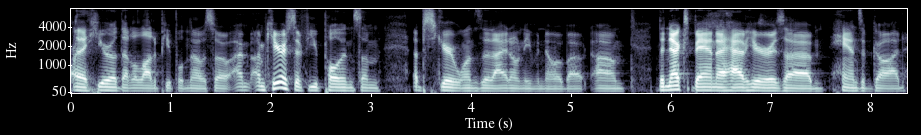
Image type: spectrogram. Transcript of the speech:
a hero that a lot of people know. So I'm I'm curious if you pull in some obscure ones that I don't even know about. Um the next band I have here is um Hands of God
